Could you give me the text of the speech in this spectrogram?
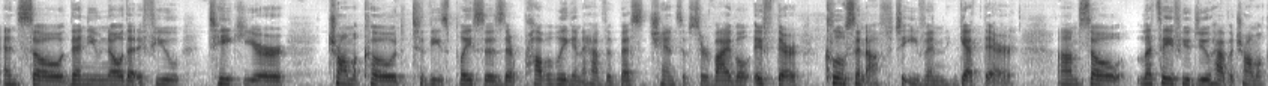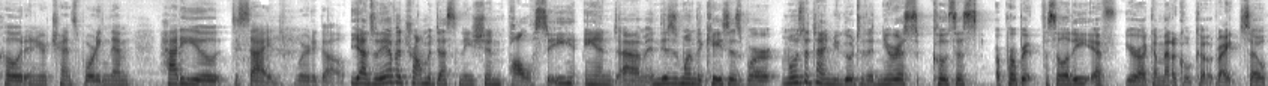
And so then you know that if you take your trauma code to these places, they're probably going to have the best chance of survival if they're close enough to even get there. Um, so let's say if you do have a trauma code and you're transporting them, how do you decide where to go? Yeah, so they have a trauma destination policy, and um, and this is one of the cases where most of the time you go to the nearest, closest, appropriate facility if you're like a medical code, right? So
